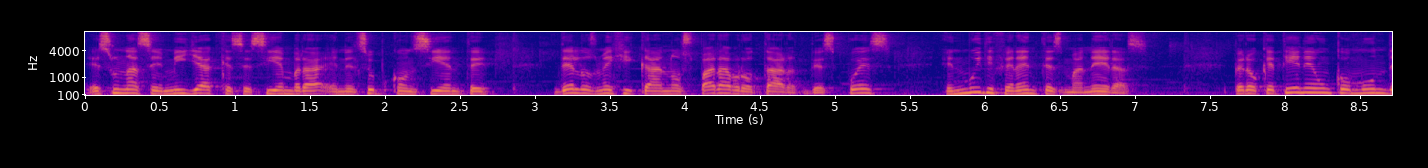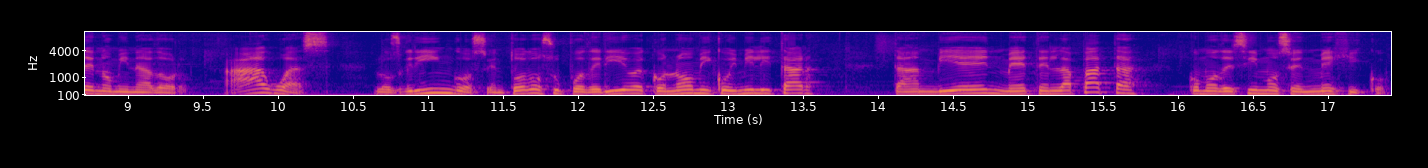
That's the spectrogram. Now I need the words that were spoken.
Es una semilla que se siembra en el subconsciente de los mexicanos para brotar después en muy diferentes maneras, pero que tiene un común denominador. Aguas. Los gringos, en todo su poderío económico y militar, también meten la pata como decimos en México.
